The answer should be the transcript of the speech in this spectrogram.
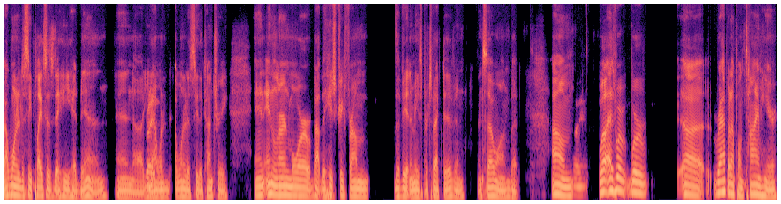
I wanted to see places that he had been, and uh, you right. know, I wanted I wanted to see the country, and and learn more about the history from the Vietnamese perspective, and and so on. But, um, right. well, as we're we're uh, wrapping up on time here,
